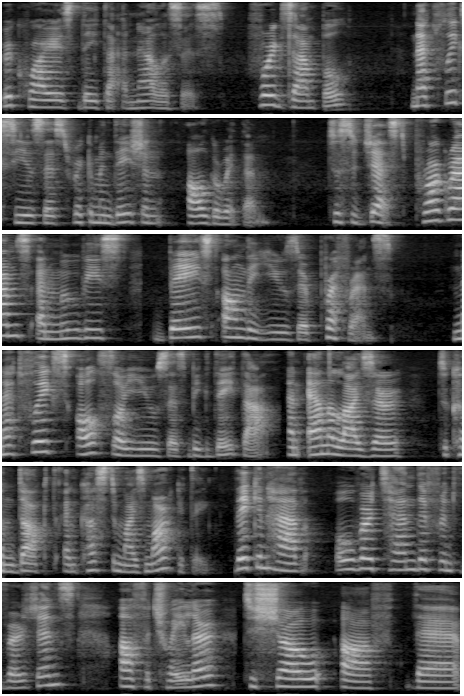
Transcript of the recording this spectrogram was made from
requires data analysis. For example, Netflix uses recommendation algorithm to suggest programs and movies based on the user preference. Netflix also uses big data and analyzer to conduct and customize marketing. They can have over 10 different versions of a trailer to show off the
